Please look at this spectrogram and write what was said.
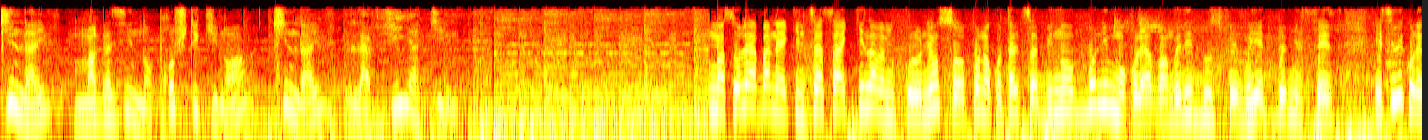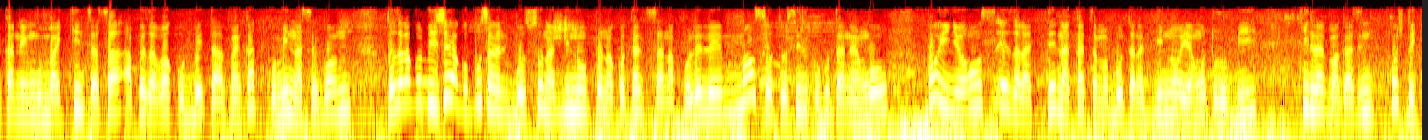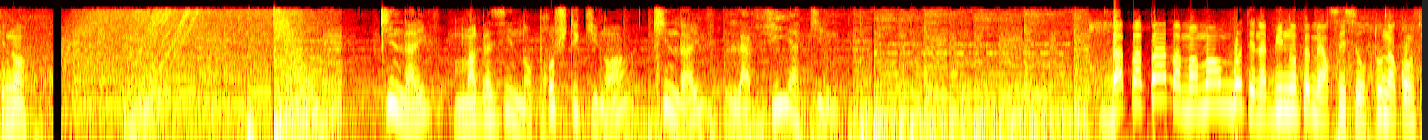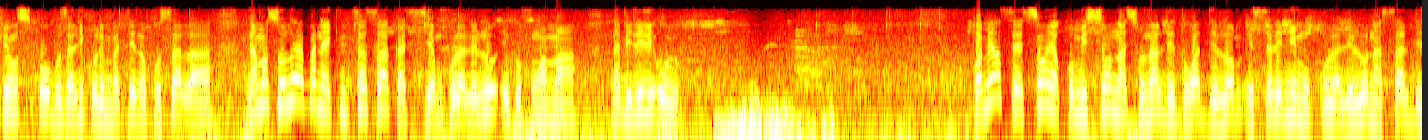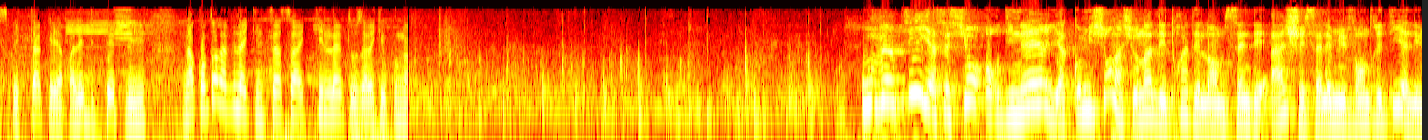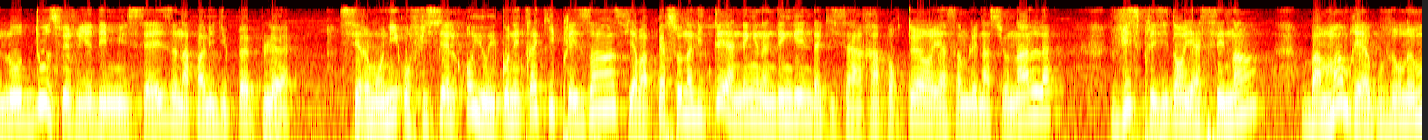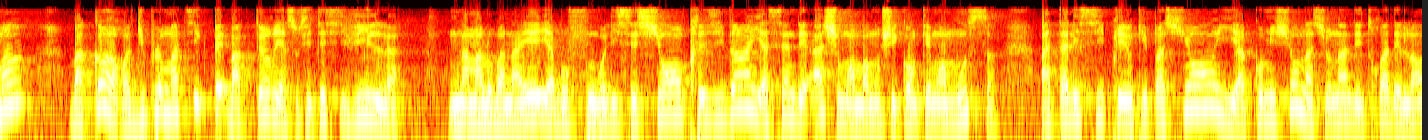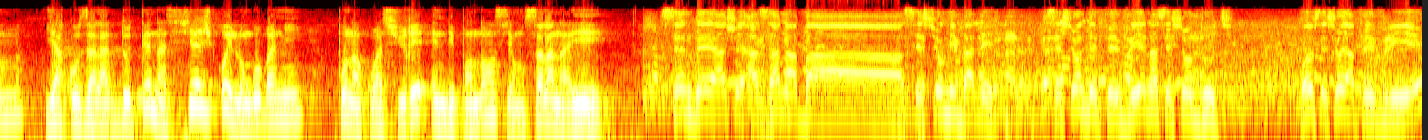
Kin Live, magazine proche du Kinois, Kin Live, la vie à Kin. masolo ya bana ya kinshasa kila ba mikolo nyonso mpo na kotalisa bino boni mokolo ya vendredi 12 février 2016 esili koleka na engumba kinshasa après avoir kobeta 24 commune na seconde tozala kobije ya kopusana liboso na bino mpo na kotalisa na polele manso tosili kokutana yango mpo ignorance ezala te na kati ya mabota na bino yango tolobi kinlive magazine proche de kinois kinlive magazine proche de kinois kinlive la vie ya kin bapapa bamama mbote na bino mpe merci surtout na confiance oyo bozali kolemba te na kosala Na masolo ya bana ya Kinshasa, kasi ya mokolo ya lelo ekofungwama na bilili oyo. Première session ya Commission nationale des droits de l'homme esalemi mokolo ya lelo na salle de spectacle ya Palais du Peuple na contrôle la ville ya Kinshasa, Kinlive tozalaki kuna. Ouverture ya session ordinaire ya Commission nationale des droits de l'homme CNDH esalemi vendredi ya lelo 12 février 2016 na Palais du Peuple. Cérémonie officielle oyo ekonnetraki présence ya ba personnalités ya ndenge na ndenge ndakisa rapporteur ya Assemblée nationale, vice-président ya Sénat, ba membres ya gouvernement, ba corps diplomatiques pe ba acteurs ya société civile. Na maloba na ye ya bofungoli session, president ya CNDH Mwamba Mushikonke Mwamus atalisi preoccupation ya Commission nationale des droits de l'homme ya kozala dote na siège oyo elongobani mpo na ko assurer independance ya mosala na ye. CNDH aza na ba session mibale, session de fevrier na session d'aout. Oyo session ya fevrier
